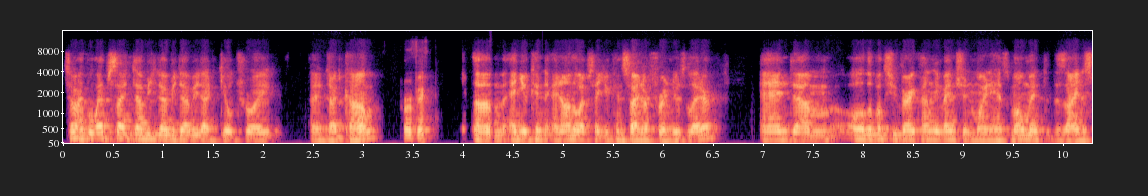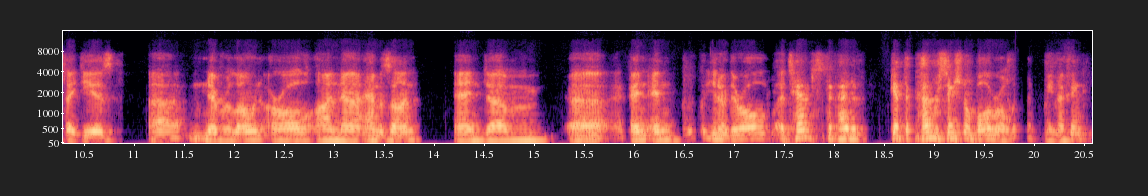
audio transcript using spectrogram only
So I have a website, www.giltroy.com. Perfect. Um, and you can, and on the website, you can sign up for a newsletter. And um, all the books you very kindly mentioned, Moynihan's Moment, The Zionist Ideas, uh, Never Alone, are all on uh, Amazon. And um, uh, and and you know they're all attempts to kind of get the conversational ball rolling. I mean, I think.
